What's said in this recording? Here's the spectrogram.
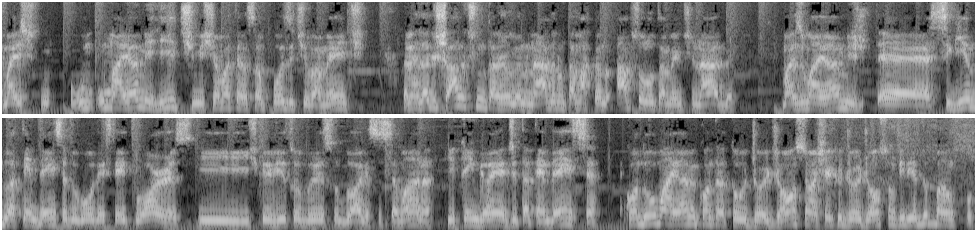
Mas o, o Miami Heat me chama a atenção positivamente. Na verdade, o Charlotte não tá jogando nada, não tá marcando absolutamente nada mas o Miami, é, seguindo a tendência do Golden State Warriors, e escrevi sobre isso no blog essa semana, que quem ganha dita tendência, quando o Miami contratou o Joe Johnson, eu achei que o Joe Johnson viria do banco,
